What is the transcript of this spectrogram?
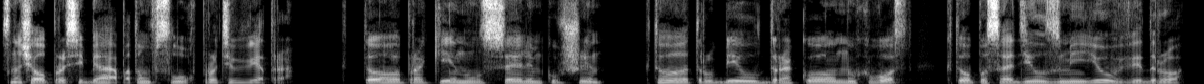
сначала про себя, а потом вслух против ветра. Кто прокинул селем кувшин? Кто отрубил дракону хвост? Кто посадил змею в ведро?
